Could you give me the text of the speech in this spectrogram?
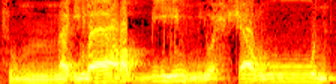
ثم إلى ربهم يحشرون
